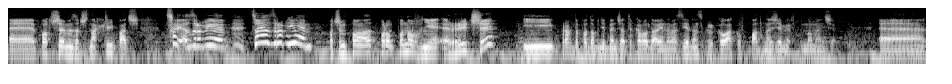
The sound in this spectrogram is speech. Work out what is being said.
e, po czym zaczyna chlipać co ja zrobiłem? Co ja zrobiłem? Po czym po, po, ponownie ryczy i prawdopodobnie będzie atakował dalej. Natomiast jeden z krukołaków padł na ziemię w tym momencie. E,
